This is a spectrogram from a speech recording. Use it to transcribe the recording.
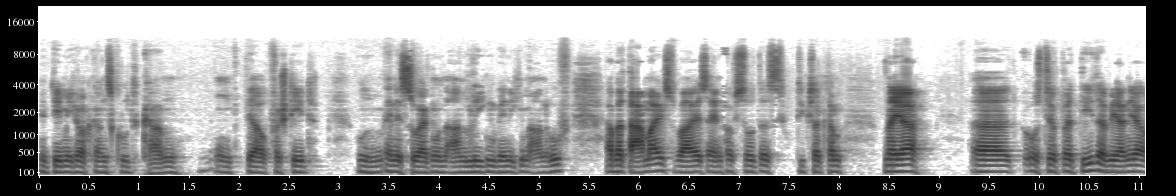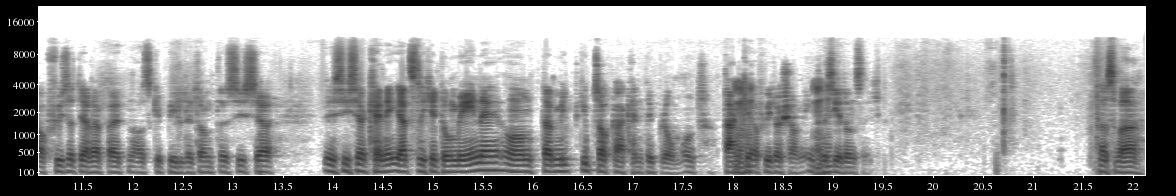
mit dem ich auch ganz gut kann und der auch versteht um meine Sorgen und Anliegen, wenn ich ihm anrufe. Aber damals war es einfach so, dass die gesagt haben, naja, äh, Osteopathie, da werden ja auch Physiotherapeuten ausgebildet und das ist ja es ist ja keine ärztliche Domäne und damit gibt es auch gar kein Diplom. Und danke, mhm. auf Wiederschauen, interessiert mhm. uns nicht. Das war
